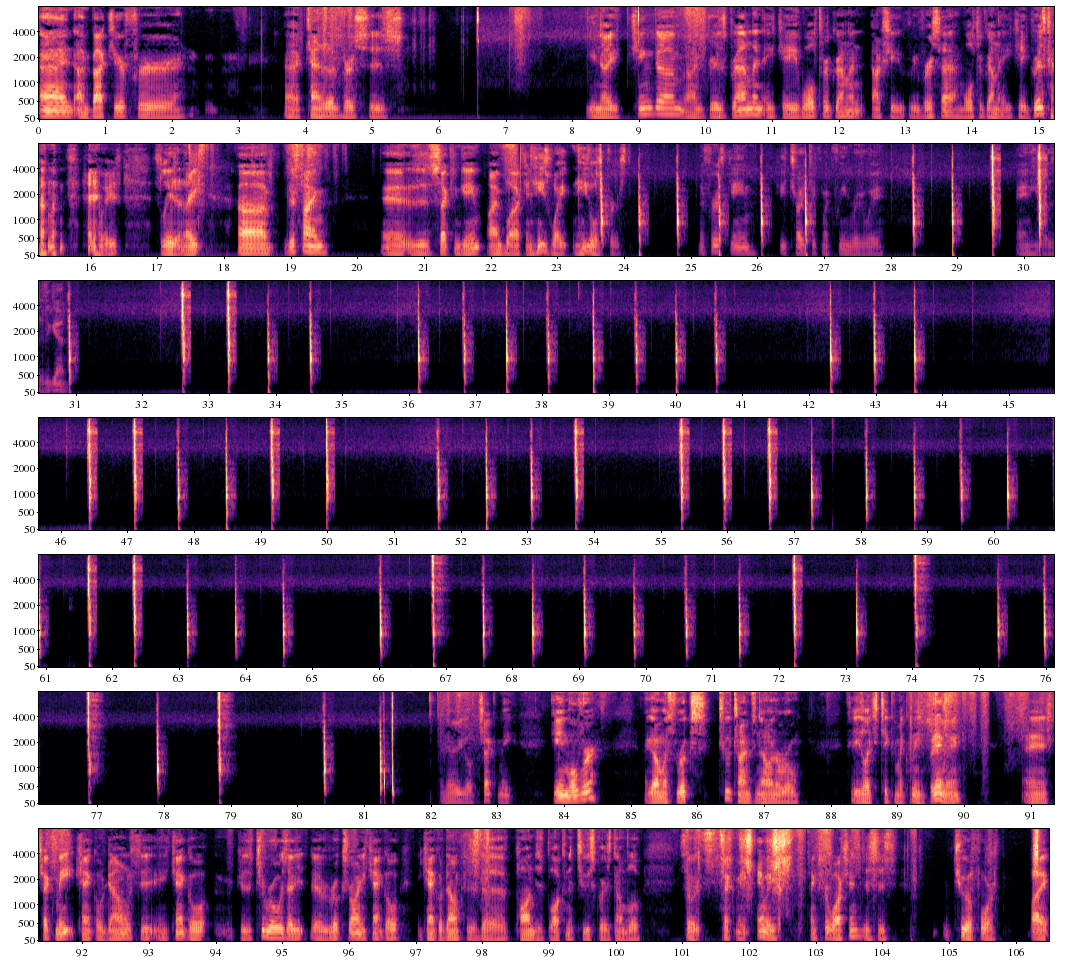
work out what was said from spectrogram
And I'm back here for uh, Canada versus United Kingdom. I'm Grizz Granlien, aka Walter Granlien. Actually, reverse that. I'm Walter Granlien, aka Grizz Granlien. Anyways, it's late at night. Uh, this time, uh, the second game, I'm black and he's white, and he goes first. In The first game, he tried to take my queen right away. And he does it again. And there you go, checkmate. Game over. I got him with rooks two times now in a row. He likes taking my queen. But anyway, and it's checkmate. he can't go down with it. he can't go, because the two rows that the rooks are on, you can't go. You can't go down because the pawn is blocking the two squares down below. So it's checkmate. Anyways, thanks for watching. This is two of four. Bye.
